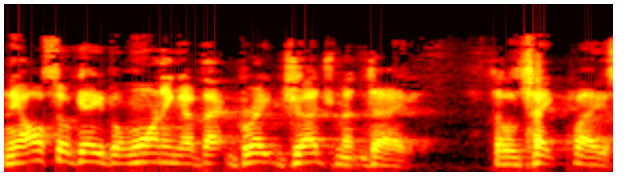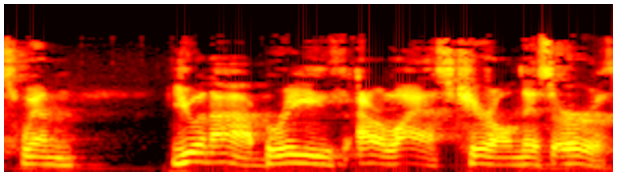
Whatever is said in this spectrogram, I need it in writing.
And he also gave the warning of that great judgment day that'll take place when you and I breathe our last here on this earth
